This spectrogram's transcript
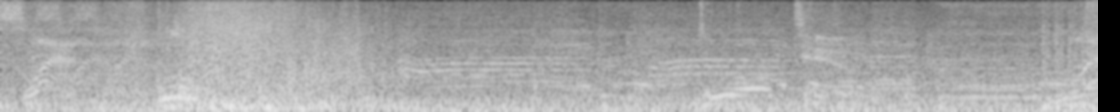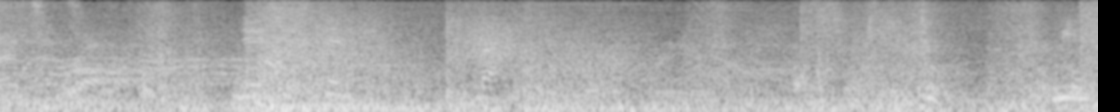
Slap! つ見え Duel 2. Let's rock! たねじ伏せるな見えた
